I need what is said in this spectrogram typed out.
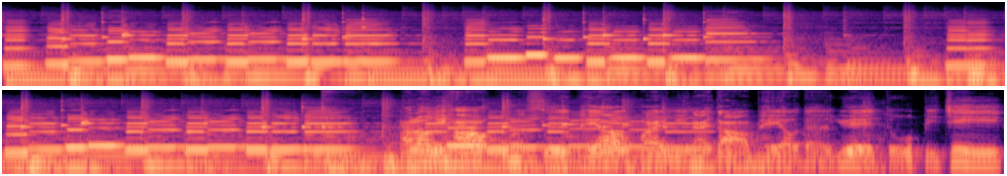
Hello，你好，我是培祐，欢迎你来到培祐的阅读笔记。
